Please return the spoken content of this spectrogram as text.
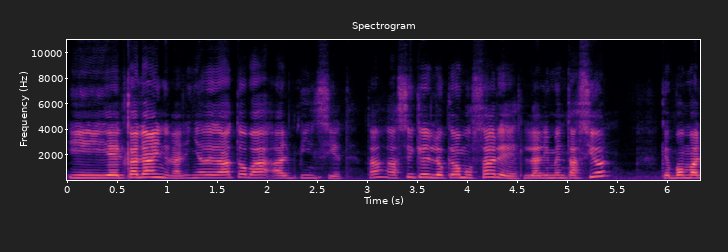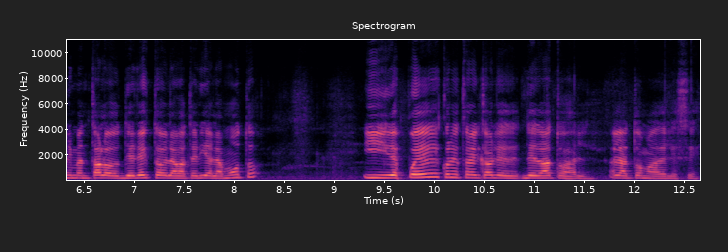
Y el K-Line, la línea de datos, va al pin 7. Así que lo que vamos a usar es la alimentación, que podemos alimentarlo directo de la batería de la moto. Y después conectar el cable de datos a la toma DLC.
